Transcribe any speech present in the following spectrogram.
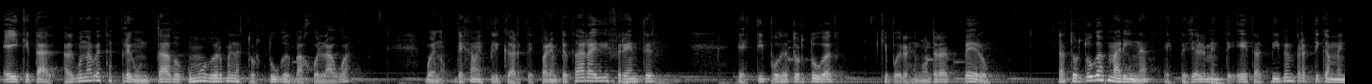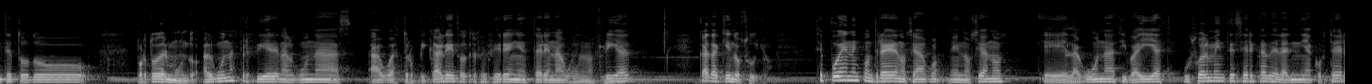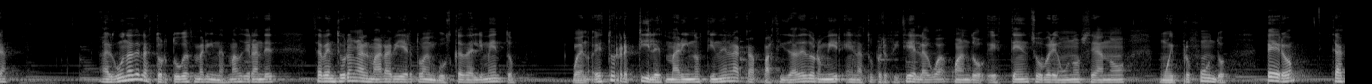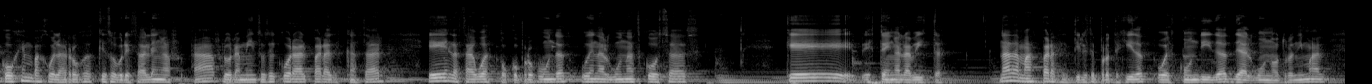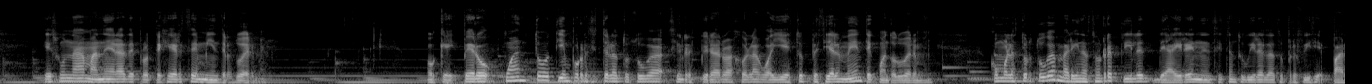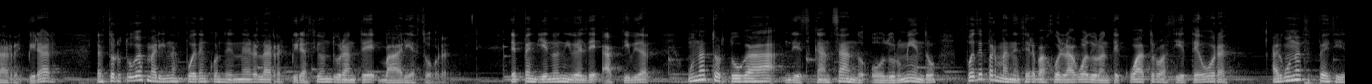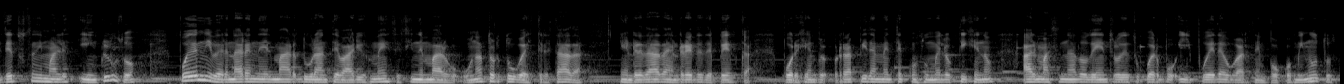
Hey, ¿qué tal? ¿Alguna vez te has preguntado cómo duermen las tortugas bajo el agua? Bueno, déjame explicarte. Para empezar, hay diferentes eh, tipos de tortugas que podrás encontrar, pero las tortugas marinas, especialmente estas, viven prácticamente todo por todo el mundo. Algunas prefieren algunas aguas tropicales, otras prefieren estar en aguas más frías, cada quien lo suyo. Se pueden encontrar en, océanos, eh, lagunas y bahías, usualmente cerca de la línea costera. Algunas de las tortugas marinas más grandes se aventuran al mar abierto en busca de alimento. Bueno, estos reptiles marinos tienen la capacidad de dormir en la superficie del agua cuando estén sobre un océano muy profundo, pero se acogen bajo las rojas que sobresalen a, afloramientos de coral para descansar en las aguas poco profundas o en algunas cosas que estén a la vista. Nada más para sentirse protegidas o escondidas de algún otro animal. Es una manera de protegerse mientras duermen. Ok, pero ¿cuánto tiempo resiste la tortuga sin respirar bajo el agua? Y esto especialmente cuando duermen. Como las tortugas marinas son reptiles de aire, necesitan subir a la superficie para respirar. Las tortugas marinas pueden contener la respiración durante varias horas, dependiendo del nivel de actividad. Una tortuga descansando o durmiendo puede permanecer bajo el agua durante 4 a 7 horas. Algunas especies de estos animales incluso pueden hibernar en el mar durante varios meses. Sin embargo, una tortuga estresada, enredada en redes de pesca, por ejemplo, rápidamente consume el oxígeno almacenado dentro de su cuerpo y puede ahogarse en pocos minutos.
